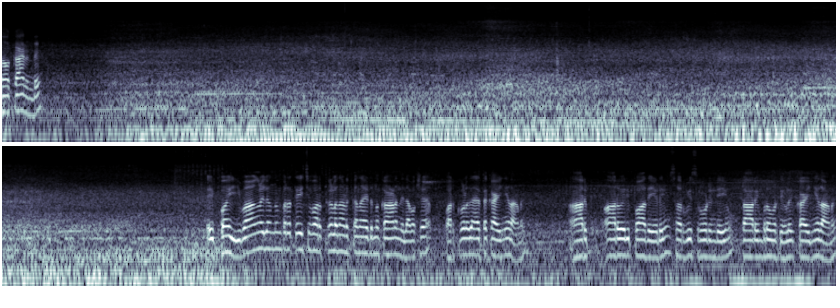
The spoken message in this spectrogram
നോക്കാനുണ്ട്. ഇപ്പോൾ ഈ ഭാഗങ്ങളിലൊന്നും പ്രത്യേകിച്ച് വർക്കുകൾ നടക്കുന്നതായിട്ടൊന്നും കാണുന്നില്ല. പക്ഷേ വർക്കുകൾ നേരത്തെ കഴിഞ്ഞതാണ്. ആറ് ആറ് വരി പാതയുടെയും സർവീസ് റോഡിന്റെയും ടാറിംഗ് പ്രവൃത്തികൾ കഴിഞ്ഞതാണ്.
